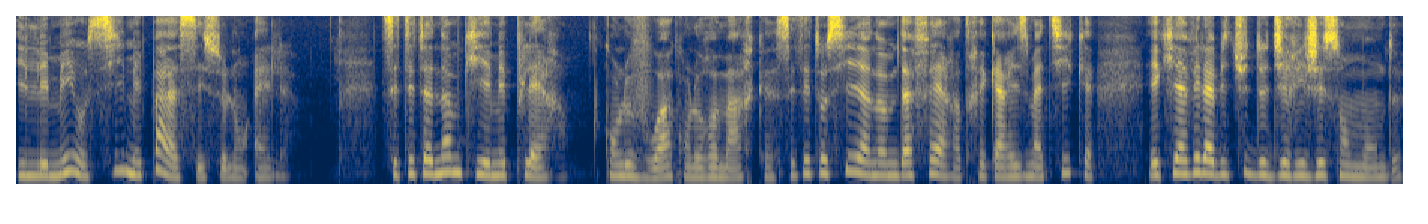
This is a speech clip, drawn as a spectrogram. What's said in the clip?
Il l'aimait aussi, mais pas assez selon elle. C'était un homme qui aimait plaire, qu'on le voit, qu'on le remarque. C'était aussi un homme d'affaires très charismatique et qui avait l'habitude de diriger son monde.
